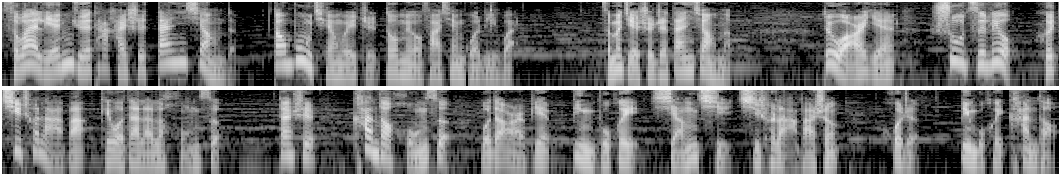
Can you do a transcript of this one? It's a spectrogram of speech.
此外，联觉它还是单向的，到目前为止都没有发现过例外。怎么解释这单向呢？对我而言，数字六和汽车喇叭给我带来了红色，但是看到红色，我的耳边并不会响起汽车喇叭声，或者并不会看到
